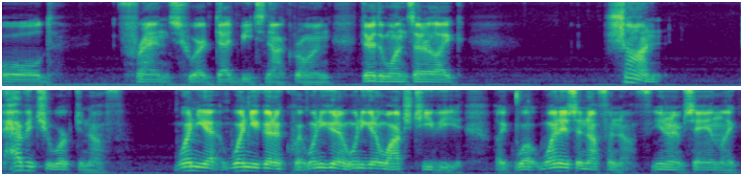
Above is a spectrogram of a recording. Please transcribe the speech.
old friends who are deadbeats not growing. They're the ones that are like, Shaun, haven't you worked enough? When you when you gonna quit? When you gonna when you gonna watch TV? Like what? When is enough enough? You know what I'm saying? Like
